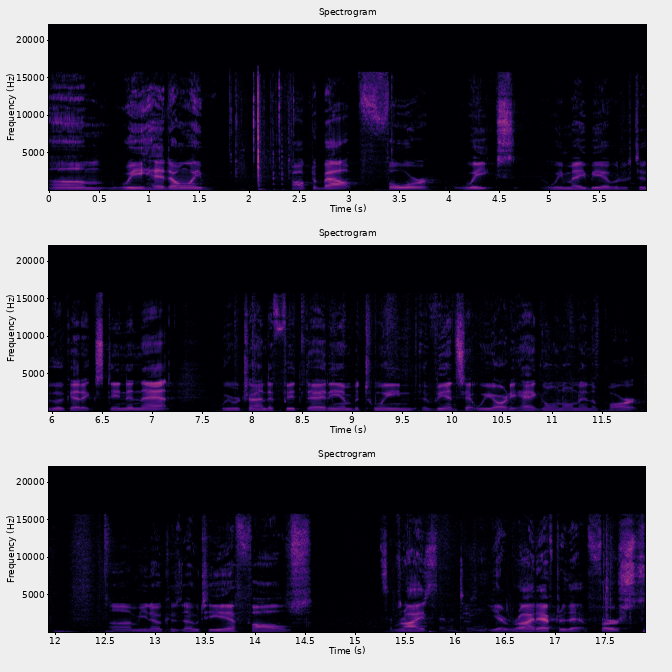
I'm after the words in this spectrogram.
Um, we had only talked about four weeks. We may be able to, to look at extending that. We were trying to fit that in between events that we already had going on in the park. Um, you know, cause OTF falls right, yeah, right after that first,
